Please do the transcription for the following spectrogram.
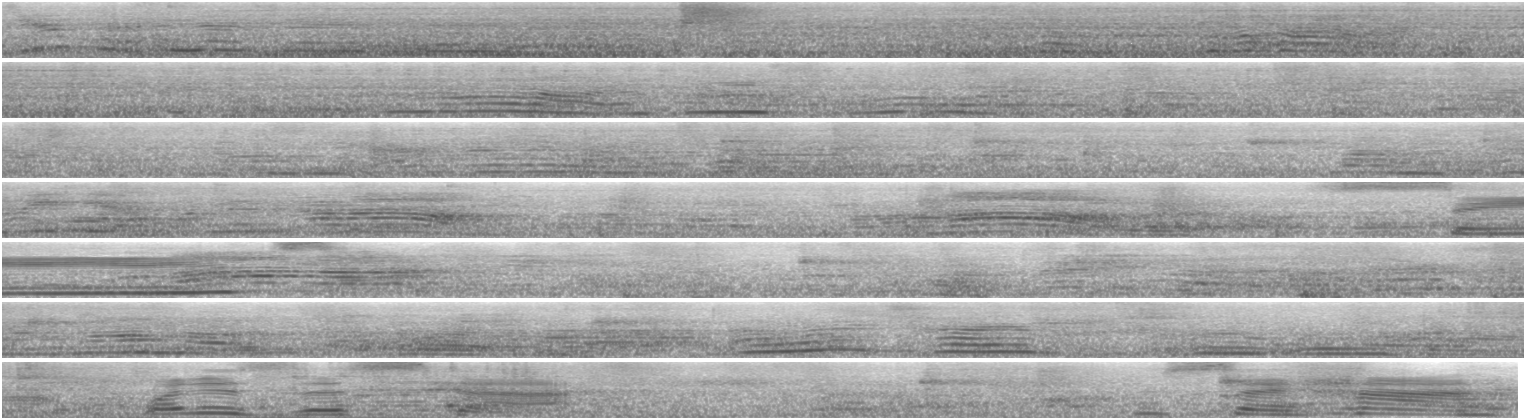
you videotape? Come on. Come on, please. Mommy, I really want to try this. Mommy, can we get one of Mom? Mom! Seeds. Mama, I want to try fruit really bad. What is this stuff? Let's say, huh?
